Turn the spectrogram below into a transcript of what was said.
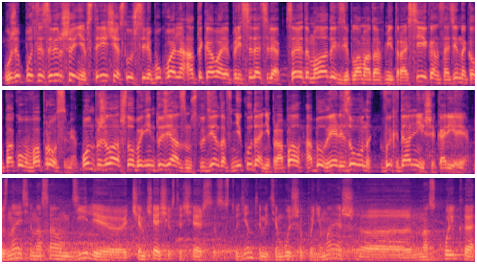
Уже после завершения встречи слушатели буквально атаковали председателя Совета молодых дипломатов МИД России Константина Колпакова вопросами. Он пожелал, чтобы энтузиазм студентов никуда не пропал, а был реализован в их дальнейшей карьере. Вы знаете, на самом деле, чем чаще встречаешься со студентами, тем больше понимаешь, э, насколько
